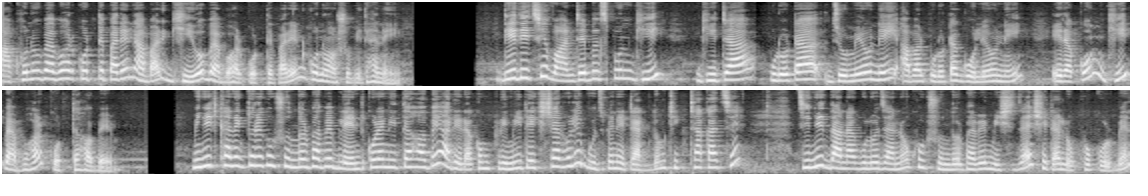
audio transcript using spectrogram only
মাখনও ব্যবহার করতে পারেন, আবার ঘিও ব্যবহার করতে পারেন, কোনো অসুবিধা নেই। দিয়ে দিচ্ছি ওয়ান টেবিল স্পুন ঘি। ঘিটা পুরোটা জমেও নেই, আবার পুরোটা গলেও নেই। এরকম ঘি ব্যবহার করতে হবে। মিনিট খানেক ধরে খুব সুন্দরভাবে ব্লেন্ড করে নিতে হবে আর এরকম ক্রিমি টেক্সচার হলে বুঝবেন এটা একদম ঠিকঠাক আছে। চিনির দানাগুলো যেন খুব সুন্দরভাবে মিশে যায় সেটা লক্ষ্য করবেন।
